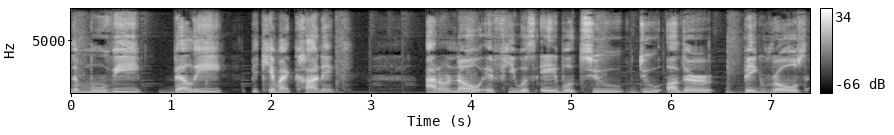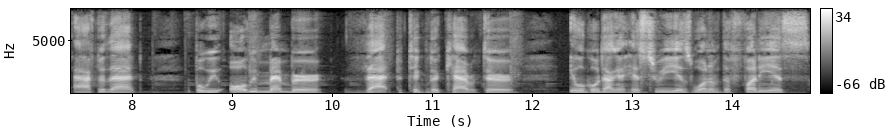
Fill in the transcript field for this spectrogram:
the movie Belly became iconic. I don't know if he was able to do other big roles after that, but we all remember that particular character it will go down in history as one of the funniest,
